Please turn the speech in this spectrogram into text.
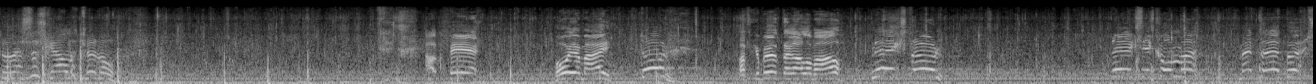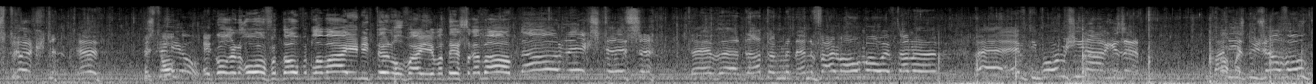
De Westerschelde-tunnel. Ah, Peer, hoor je mij? Toon, Wat gebeurt er allemaal? niks, Toon. Niks, ik kom eh, met de bus terug. Eh, de studio. Oh, ik hoor een oorverdovend lawaai in die tunnel van je. Wat is er aan de hand? Nou, niks. Eh, een, met- en de vuile homo heeft dan heeft die boormachine aangezet. Maar die is nu zelf ook,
